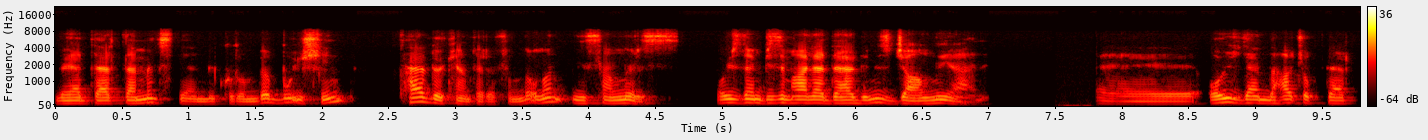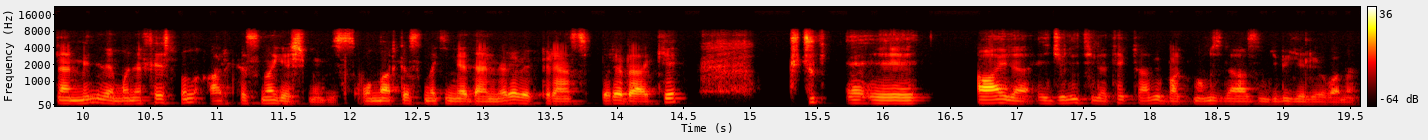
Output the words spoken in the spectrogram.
veya dertlenmek isteyen bir kurumda bu işin ter döken tarafında olan insanlarız. O yüzden bizim hala derdimiz canlı yani. Ee, o yüzden daha çok dertlenmeli ve manifestonun arkasına geçmeliyiz. Onun arkasındaki nedenlere ve prensiplere belki küçük e, e, A agility ile tekrar bir bakmamız lazım gibi geliyor bana.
